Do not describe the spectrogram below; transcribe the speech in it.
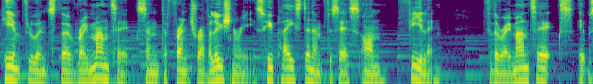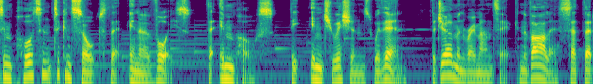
He influenced the Romantics and the French revolutionaries, who placed an emphasis on feeling. For the Romantics, it was important to consult the inner voice, the impulse, the intuitions within. The German romantic Novalis said that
